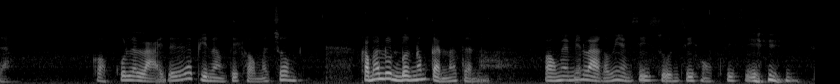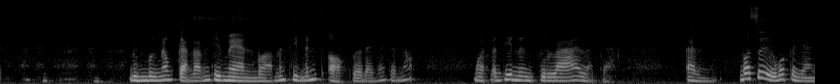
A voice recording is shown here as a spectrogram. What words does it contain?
จ้ะขอบคุณหลายๆเด้อพี่น้องที่เขามาชมเขามาลุ้นเบิ่งน้ำกันเนาะจ้ะเนาะของแม่มิลาก็มีหยัง40 46 44 ลุนเบิ่งน้ำกันว่ามันสิแมนบ่มันสิมันออกตัวใดเนาะจ้ะเนาะงวดวันที่หนึ่งตุลาล่ะจ้ะอันบ่ซื้อว่าเป็นอย่าง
